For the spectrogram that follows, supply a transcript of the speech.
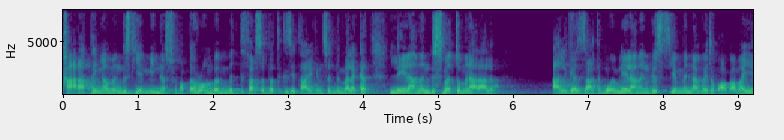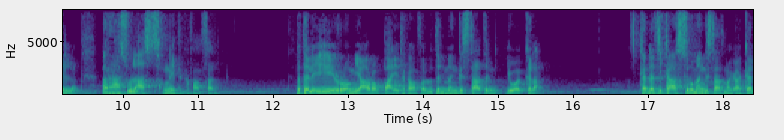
ከአራተኛው መንግስት የሚነሱ ነው። ሮም በምትፈርስበት ጊዜ ታሪክን ስንመለከት ሌላ መንግስት መጥቶ ምን አላለም? አልገዛትም። ወይም ሌላ መንግስት የምናውቀው የተቋቋመ የለም። እራሱ ለአስር ነው የተከፋፈለ በተለይ ይሄ ሮም የአውሮፓን የተከፋፈሉትን መንግስታትን ይወክላል። ከነዚህ ከአስሩ መንግስታት መካከል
